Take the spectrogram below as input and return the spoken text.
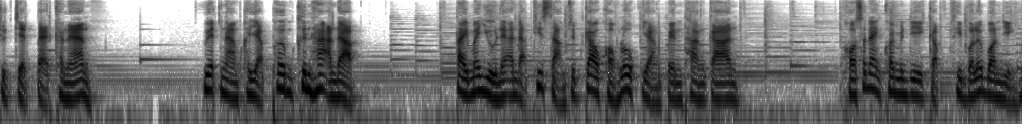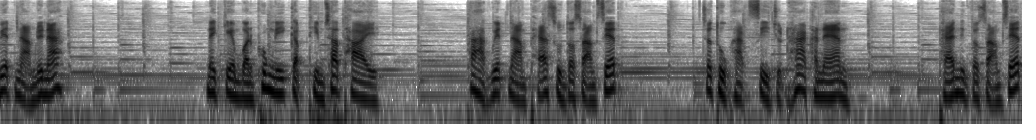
97.78 คะแนน เวียดนามขยับเพิ่มขึ้น 5 อันดับ ไต่มาอยู่ในอันดับที่ 39 ของโลกอย่างเป็นทางการ ขอแสดงความยินดีกับทีมวอลเลย์บอลหญิงเวียดนามด้วยนะ ในเกมวันพรุ่งนี้กับทีมชาติไทย ถ้าหากเวียดนามแพ้0ต่อ3เซต จะถูกหัก 4.5 คะแนน แพ้1ต่อ3เซต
